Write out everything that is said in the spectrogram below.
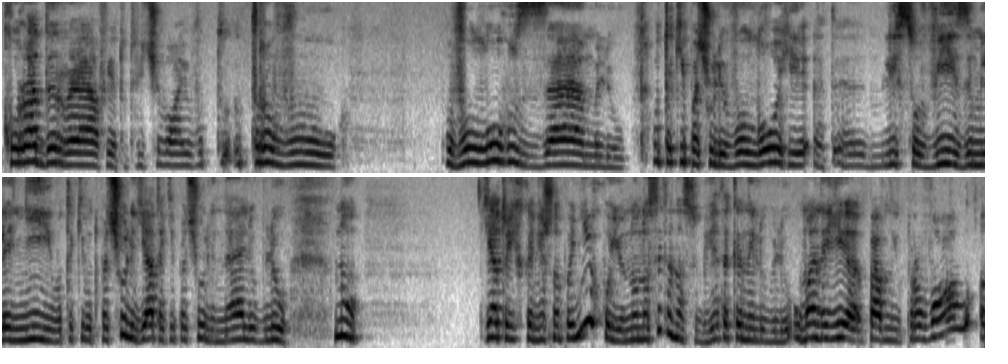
кора дерев, я тут відчуваю, от траву, вологу землю. От такі пачулі вологі, лісові, земляні. От такі от пачулі, я такі пачулі не люблю. Ну, Я то їх, звісно, поніхую, але носити на собі я таке не люблю. У мене є певний провал е,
